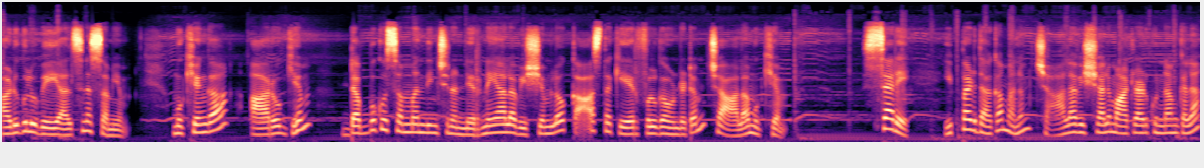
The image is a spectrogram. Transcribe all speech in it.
అడుగులు వేయాల్సిన సమయం. ముఖ్యంగా ఆరోగ్యం డబ్బుకు సంబంధించిన నిర్ణయాల విషయంలో కాస్త కేర్ఫుల్గా ఉండటం చాలా ముఖ్యం. సరే ఇప్పటిదాకా మనం చాలా విషయాలు మాట్లాడుకున్నాం కదా.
